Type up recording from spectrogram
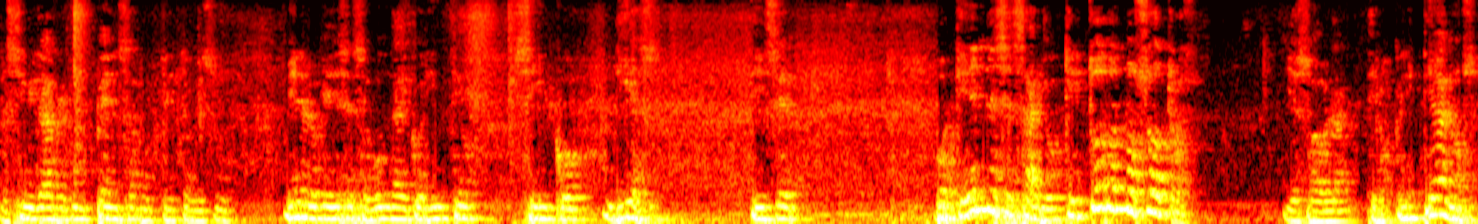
recibirá recompensa por Cristo Jesús. Miren lo que dice 2 Corintios 5, 10. Dice, porque es necesario que todos nosotros, y eso habla de los cristianos,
